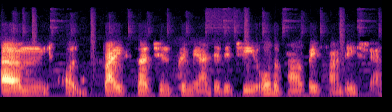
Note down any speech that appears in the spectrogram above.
um, by searching Simi Adedeji or the Power Base Foundation.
